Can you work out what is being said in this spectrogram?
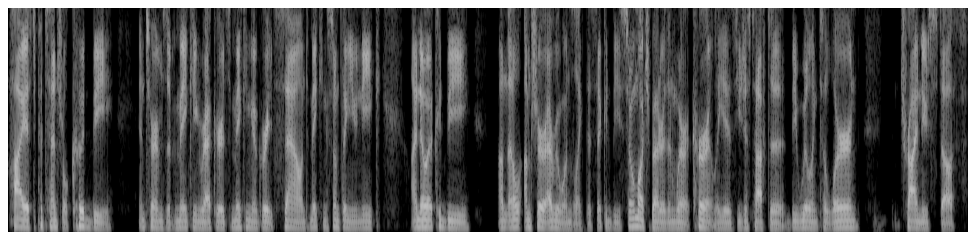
highest potential could be in terms of making records, making a great sound, making something unique. I know it could be, I'm sure everyone's like this, it could be so much better than where it currently is. You just have to be willing to learn, try new stuff,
